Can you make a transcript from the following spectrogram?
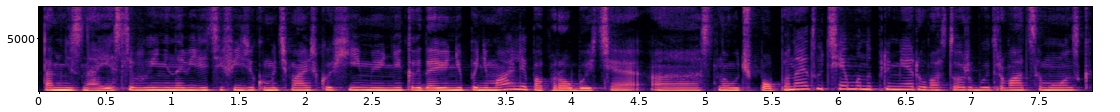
там, не знаю, если вы ненавидите физику, математику, химию, никогда ее не понимали, попробуйте э, с научпопа на эту тему, например, у вас тоже будет рваться мозг,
